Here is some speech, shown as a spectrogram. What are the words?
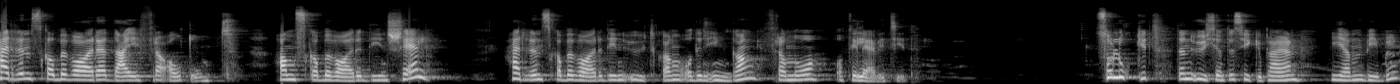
Herren skal bevare deg fra alt ondt. Han skal bevare din sjel. Herren skal bevare din utgang og din inngang fra nå og til evig tid. Så lukket den ukjente sykepleieren igjen Bibelen,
